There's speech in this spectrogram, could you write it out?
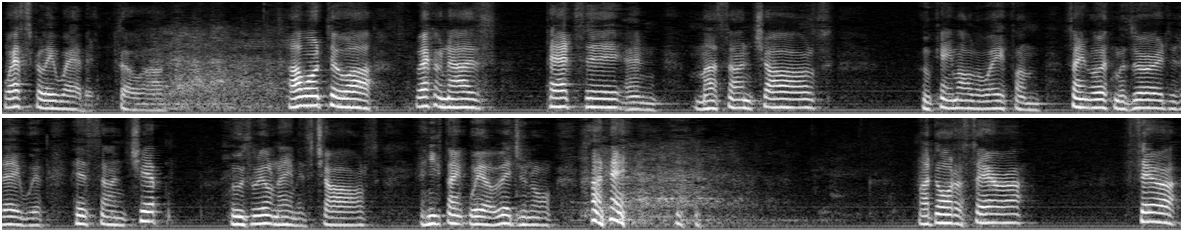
Westerly Rabbit. So uh, I want to uh, recognize Patsy and my son Charles, who came all the way from St. Louis, Missouri today with his son Chip, whose real name is Charles, and you think we're original. my daughter Sarah. Sarah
